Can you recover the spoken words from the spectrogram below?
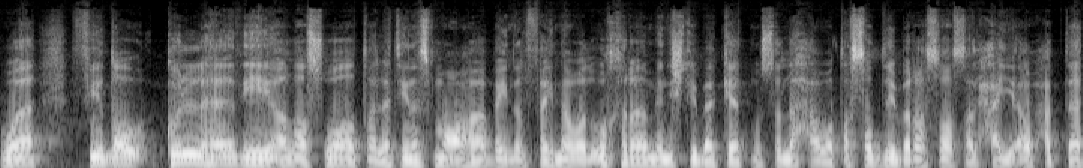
وفي ضوء كل هذه الأصوات التي نسمعها بين الفينة والأخرى من اشتباكات مسلحة وتصدي بالرصاص الحي أو حتى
